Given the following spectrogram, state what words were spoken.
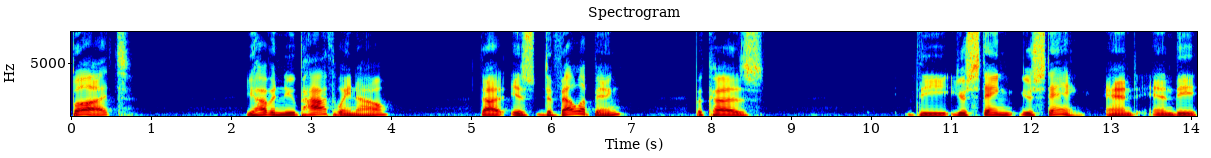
but you have a new pathway now that is developing because the you're staying you're staying and and the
